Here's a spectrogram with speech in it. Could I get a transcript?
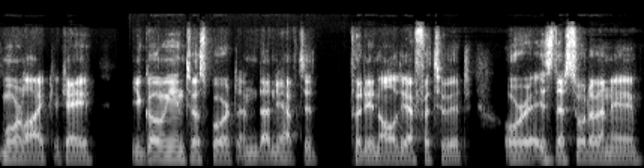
more like, okay, you're going into a sport and then you have to put in all the effort to it? Or is there sort of any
